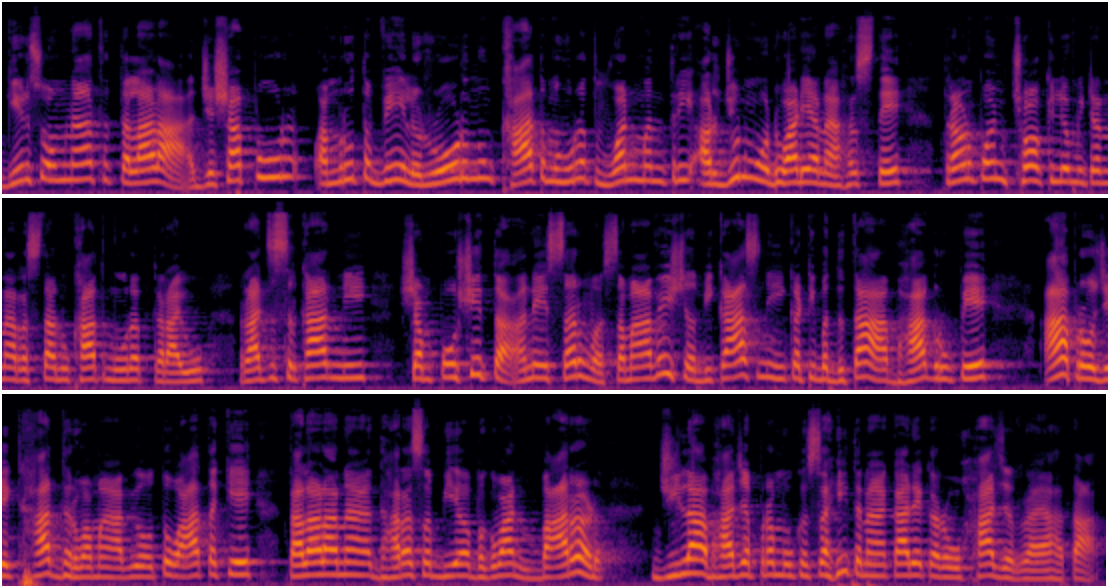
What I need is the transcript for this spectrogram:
ગીર સોમનાથ, તલાળા, જશાપુર, અમૃતવેલ રોડનું ખાતમુહૂર્ત વન મંત્રી અર્જુન મોઢવાડિયાના હસ્તે ત્રણ પોઈન્ટ છ કિલોમીટરના રસ્તાનું ખાતમુહૂર્ત કરાયું. રાજ્ય સરકારની સંપોષિત અને સર્વ સમાવેશ વિકાસની કટિબદ્ધતા ભાગરૂપે આ પ્રોજેક્ટ હાથ ધરવામાં આવ્યો હતો. આ તકે તલાળાના ધારાસભ્ય ભગવાન બારડ જિલ્લા ભાજપ પ્રમુખ સહિતના કાર્યકરો હાજર રહ્યા હતા.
